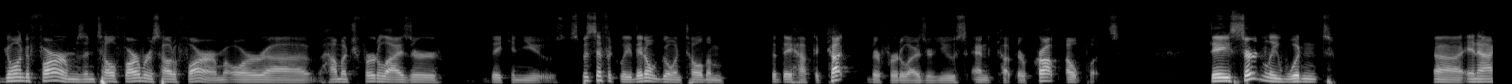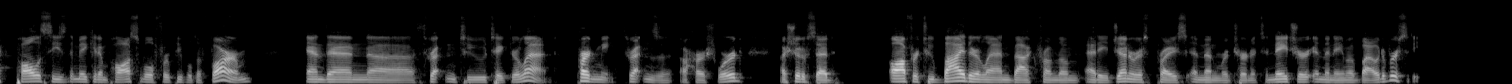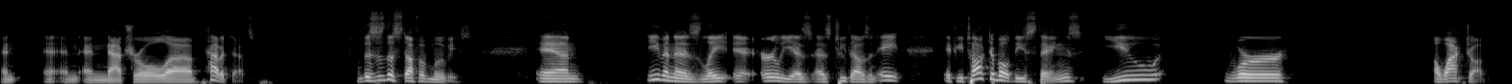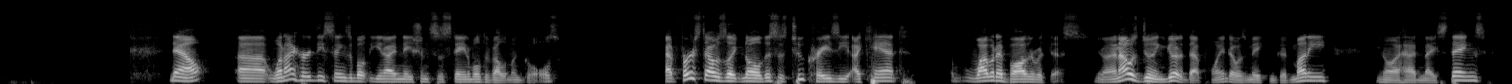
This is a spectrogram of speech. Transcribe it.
go onto farms and tell farmers how to farm or uh, how much fertilizer they can use. Specifically, they don't go and tell them that they have to cut their fertilizer use and cut their crop outputs. They certainly wouldn't uh, enact policies that make it impossible for people to farm and then uh, threaten to take their land. Pardon me, threatens a, a harsh word. I should have said offer to buy their land back from them at a generous price and then return it to nature in the name of biodiversity and and and natural uh, habitats. This is the stuff of movies, and even as late early as as 2008, if you talked about these things, you were a whack job. Now, uh, when I heard these things about the United Nations Sustainable Development Goals, at first I was like, no, this is too crazy. I can't. Why would I bother with this? You know, and I was doing good at that point. I was making good money. You know, I had nice things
